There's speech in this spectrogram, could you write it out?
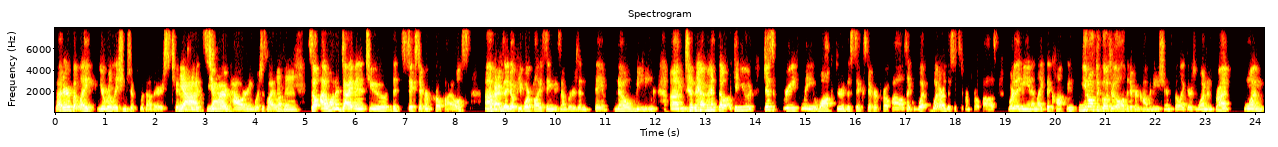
better, but like your relationships with others too. Yeah. I think it's super yeah. empowering, which is why I love mm-hmm. it. So I want to dive into the six different profiles um, okay. Because I know people are probably seeing these numbers and they have no meaning um, to them. And so, can you just briefly walk through the six different profiles? Like, what what are the six different profiles? What do they mean? And like the con- you don't have to go through all the different combinations, but like there's one in front, one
